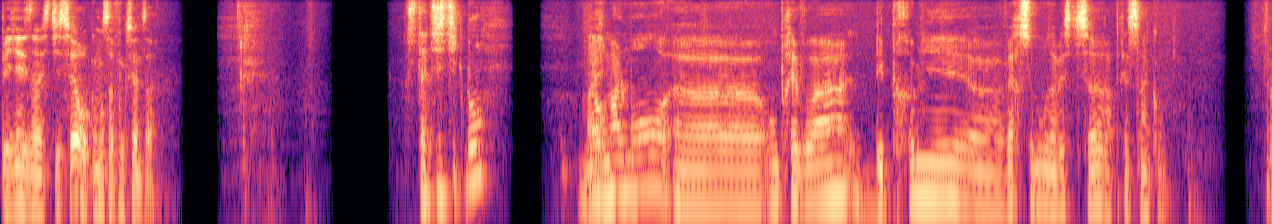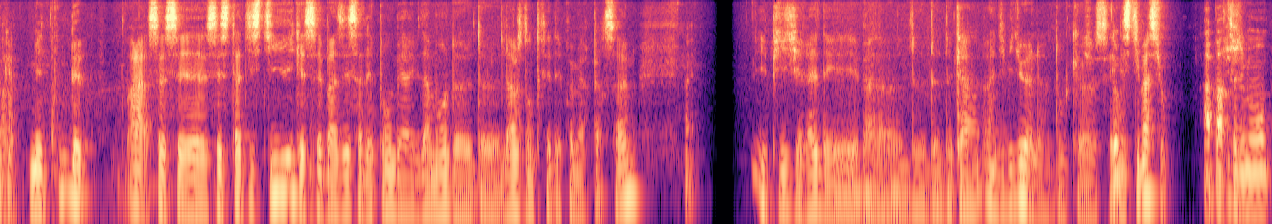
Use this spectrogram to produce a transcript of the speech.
payez les investisseurs, ou comment ça fonctionne ça? Statistiquement, Ouais. normalement, euh, on prévoit des premiers euh, versements aux investisseurs après 5 ans. Voilà. Mais tout dé- voilà, c'est- statistique et c'est basé, ça dépend bien évidemment de, de l'âge d'entrée des premières personnes. Ouais. Et puis, j'irais des bah, de, de- de cas individuels. Donc, euh, c'est une estimation. À partir du moment,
